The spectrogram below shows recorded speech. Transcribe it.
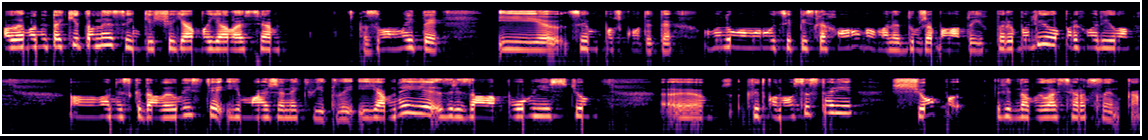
але вони такі тонесенькі, що я боялася зломити і цим пошкодити. У минулому році після хвороби в мене дуже багато їх переболіло, перехворіло. Вони скидали листя і майже не квітли. І я в неї зрізала повністю е, квітконоси старі, щоб відновилася рослинка.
